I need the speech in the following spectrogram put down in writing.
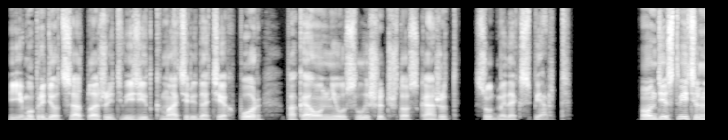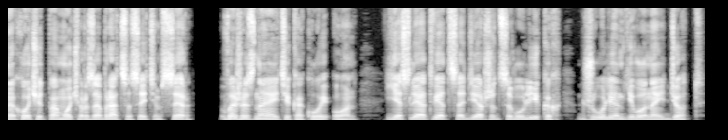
Ему придется отложить визит к матери до тех пор, пока он не услышит, что скажет судмедэксперт. «Он действительно хочет помочь разобраться с этим, сэр. Вы же знаете, какой он. Если ответ содержится в уликах, Джулиан его найдет.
